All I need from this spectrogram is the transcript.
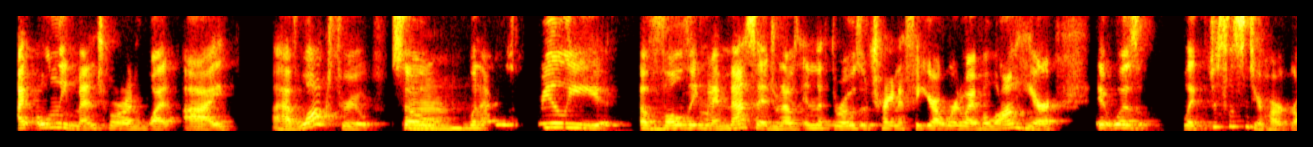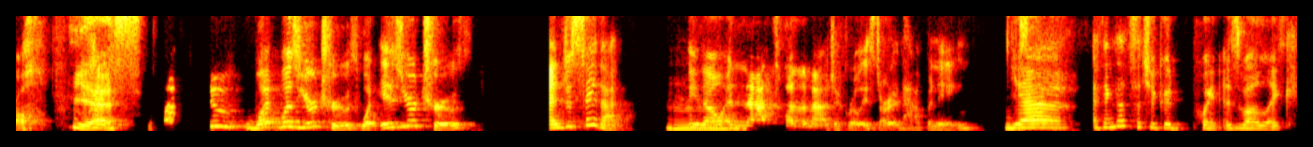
I only mentor on what I have walked through. So mm. when I was really evolving my message when I was in the throes of trying to figure out where do I belong here, it was like just listen to your heart, girl. Yes. Like, what was your truth? What is your truth? And just say that mm. you know, mm. and that's when the magic really started happening. Yeah. So. I think that's such a good point as well. Like,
